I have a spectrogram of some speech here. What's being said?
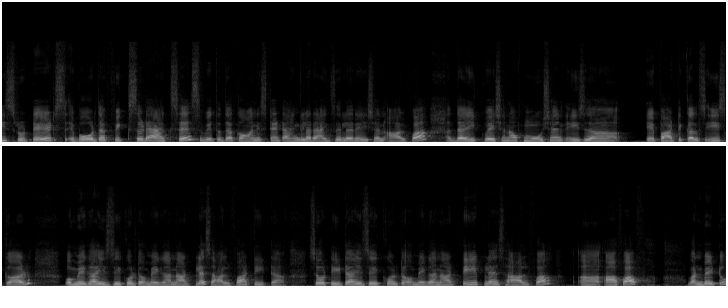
is rotates about the fixed axis with the constant angular acceleration alpha, the equation of motion is uh, a particles is called omega is equal to omega naught plus alpha theta. So, theta is equal to omega naught t plus alpha uh, half of one by two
